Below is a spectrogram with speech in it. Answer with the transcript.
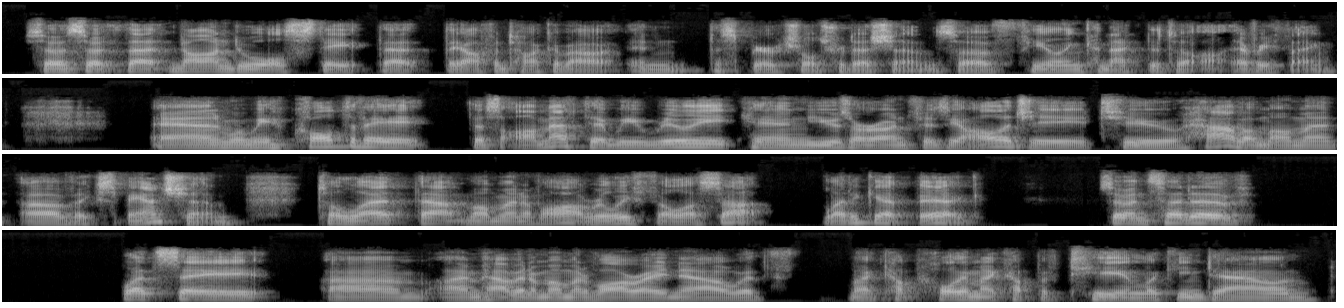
So, so it's that non-dual state that they often talk about in the spiritual traditions of feeling connected to everything. And when we cultivate this awe method, we really can use our own physiology to have a moment of expansion, to let that moment of awe really fill us up, let it get big. So instead of, let's say, um, I'm having a moment of awe right now with my cup, holding my cup of tea and looking down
